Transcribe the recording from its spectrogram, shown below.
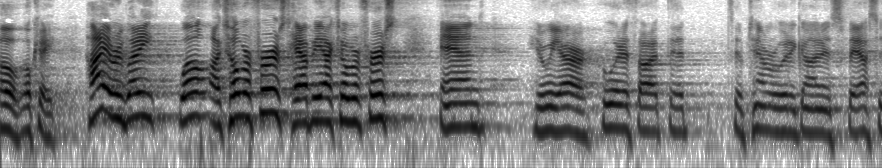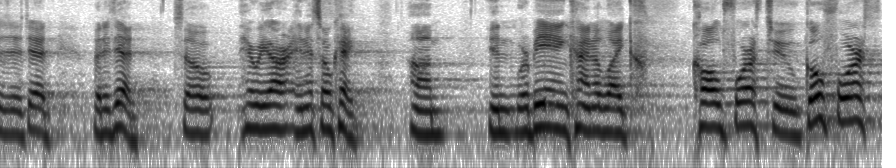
Oh, okay. Hi, everybody. Well, October 1st, happy October 1st. And here we are. Who would have thought that September would have gone as fast as it did? But it did. So here we are, and it's okay. Um, and we're being kind of like called forth to go forth,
